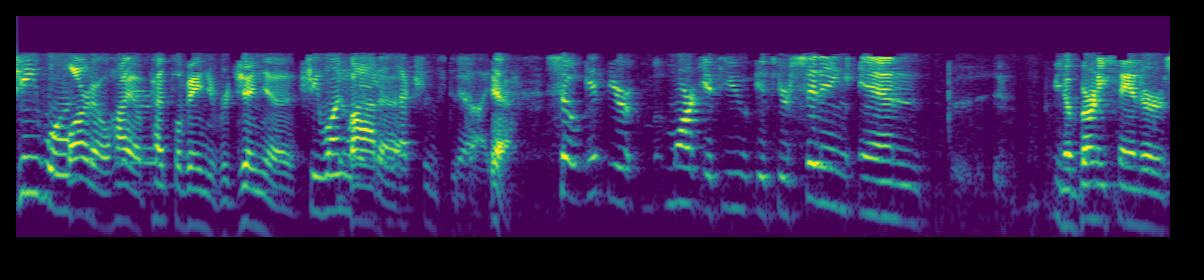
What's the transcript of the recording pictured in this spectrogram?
she won. Florida, Ohio, Pennsylvania, Virginia. She won where the Nevada. elections decided. Yeah. So if you're Mark, if you if you're sitting in you know Bernie Sanders'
